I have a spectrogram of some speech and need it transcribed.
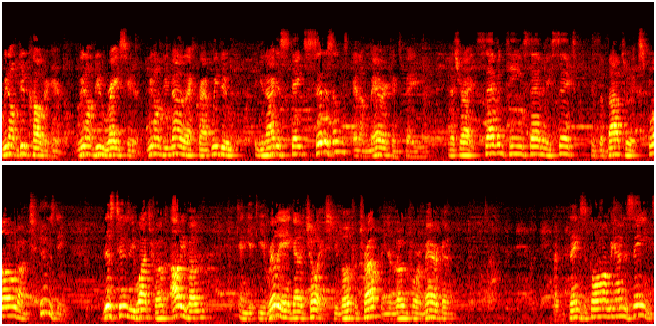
We don't do color here. We don't do race here. We don't do none of that crap. We do United States citizens and Americans, baby. That's right. 1776 is about to explode on Tuesday. This Tuesday, watch, folks. I'll be voting, and you, you really ain't got a choice. You vote for Trump, and you're voting for America. But the things that's going on behind the scenes.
